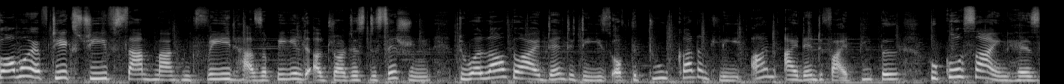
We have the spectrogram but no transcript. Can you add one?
Former FTX chief Sam Bankman-Fried has appealed a judge's decision to allow the identities of the two currently unidentified people who co-signed his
